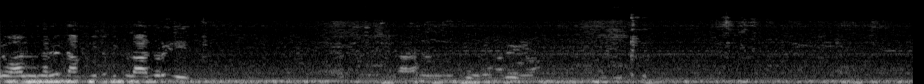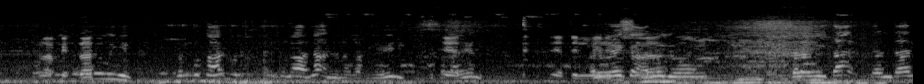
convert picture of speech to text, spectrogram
Ano-ano na rin, dapat dito Bicolano rin eh. Ano, puro ano yun? Malapit na. Ano? Rambutan, wala na, ano na kasi ngayon eh. Ito pa. 10 Ano ngayon ka, ano yung dalangita, dandan.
